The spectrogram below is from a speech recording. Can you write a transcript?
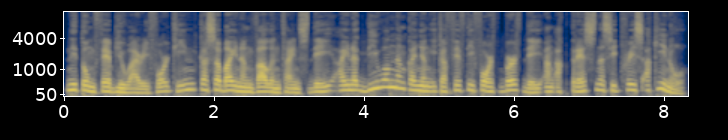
Nitong February 14 kasabay ng Valentine's Day ay nagdiwang ng kanyang ika-54th birthday ang aktres na si Chris Aquino,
